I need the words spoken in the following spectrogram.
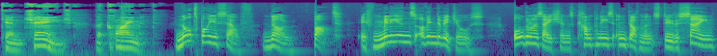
can change the climate. Not by yourself, no. But if millions of individuals, organisations, companies and governments do the same,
